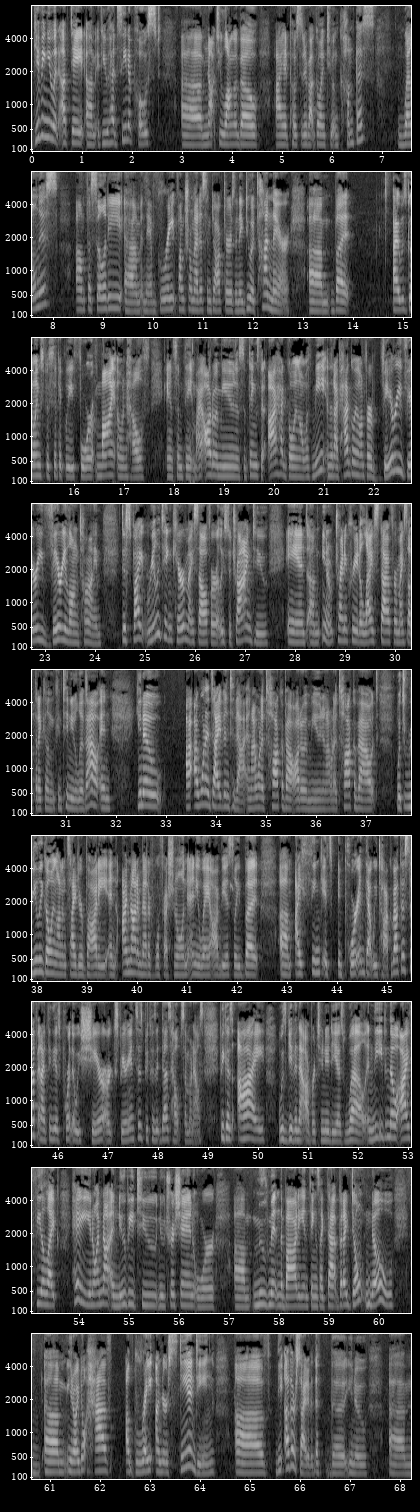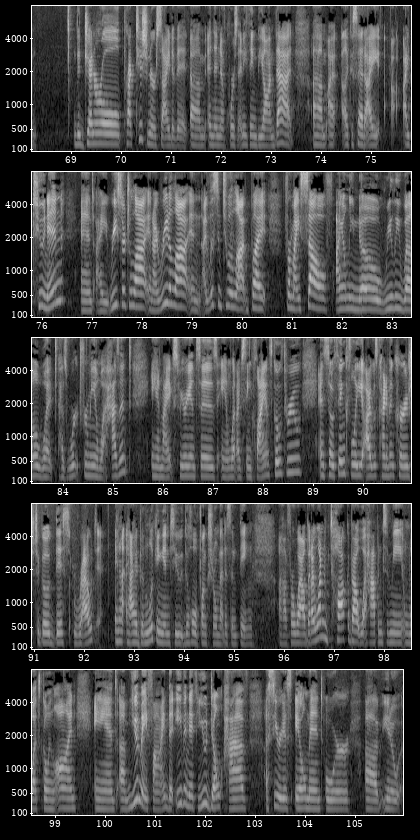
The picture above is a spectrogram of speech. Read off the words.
giving you an update. Um, if you had seen a post um, not too long ago i had posted about going to encompass wellness um, facility, um, and they have great functional medicine doctors, and they do a ton there. Um, but I was going specifically for my own health and something, my autoimmune and some things that I had going on with me and that I've had going on for a very, very, very long time, despite really taking care of myself, or at least trying to, and, um, you know, trying to create a lifestyle for myself that I can continue to live out. And, you know, I, want to dive into that and I want to talk about autoimmune and I want to talk about what's really going on inside your body. And I'm not a medical professional in any way, obviously, but um, I think it's important that we talk about this stuff. And I think it's important that we share our experiences because it does help someone else. Because I was given that opportunity as well. And even though I feel like, hey, you know, I'm not a newbie to nutrition or um, movement in the body and things like that, but I don't know, um, you know, I don't have a great understanding of the other side of it, the the you know. Um, the general practitioner side of it, um, and then of course anything beyond that. Um, I, like I said, I I tune in and I research a lot and I read a lot and I listen to a lot, but for myself, I only know really well what has worked for me and what hasn't, and my experiences and what I've seen clients go through. And so, thankfully, I was kind of encouraged to go this route. And I, had been looking into the whole functional medicine thing. Uh, for a while, but I want to talk about what happened to me and what's going on. And um, you may find that even if you don't have a serious ailment or, uh, you know,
